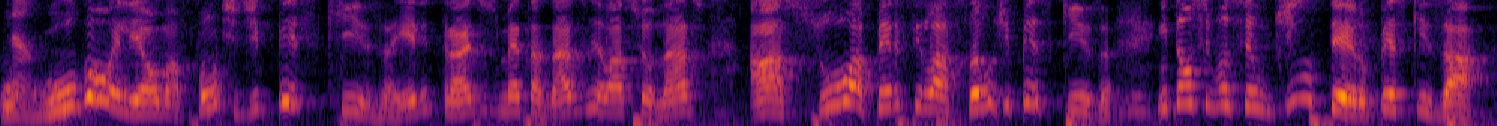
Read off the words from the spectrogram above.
O Não. Google ele é uma fonte de pesquisa e ele traz os metadados relacionados à sua perfilação de pesquisa. Então, se você o dia inteiro pesquisar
